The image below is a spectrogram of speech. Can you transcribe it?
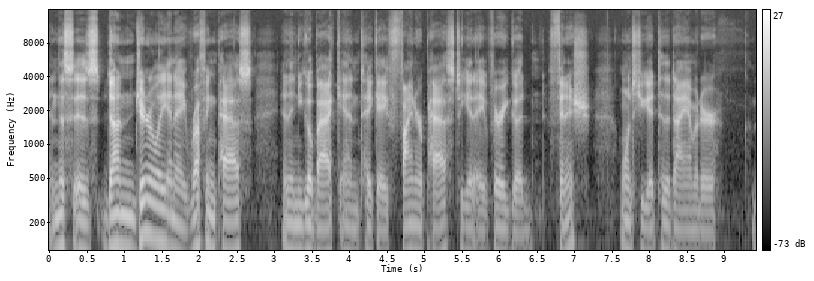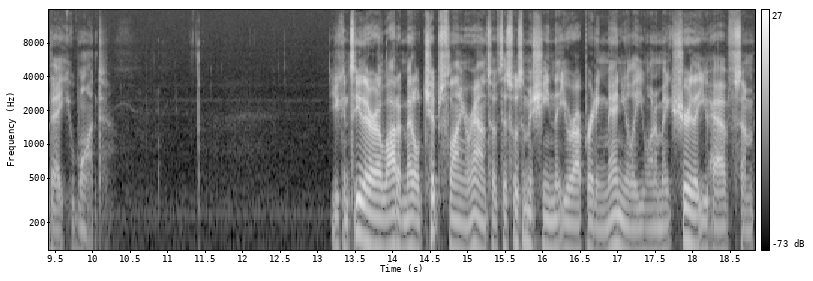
And this is done generally in a roughing pass, and then you go back and take a finer pass to get a very good finish once you get to the diameter that you want. You can see there are a lot of metal chips flying around, so if this was a machine that you were operating manually, you want to make sure that you have some,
